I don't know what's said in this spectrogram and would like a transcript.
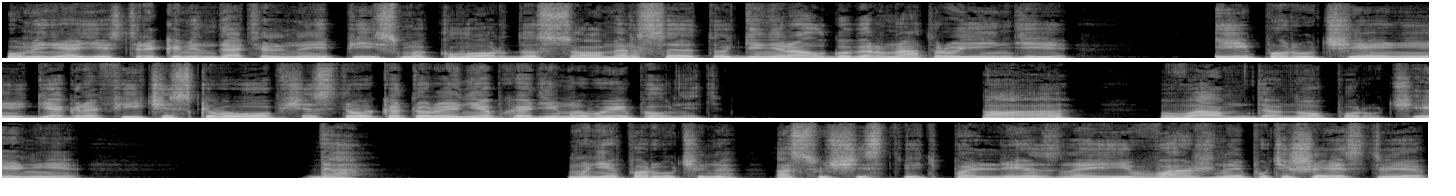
У меня есть рекомендательные письма к лорду Сомерсету, генерал-губернатору Индии, и поручение географического общества, которое необходимо выполнить. А, вам дано поручение? Да. Мне поручено осуществить полезное и важное путешествие,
